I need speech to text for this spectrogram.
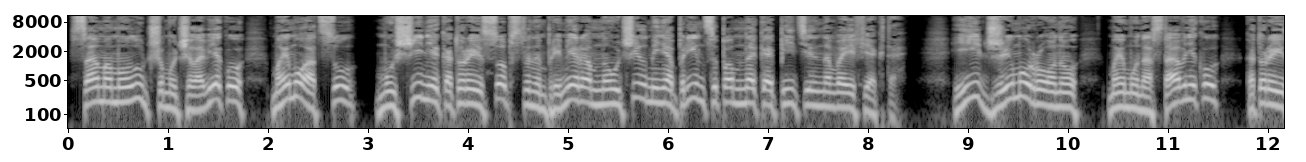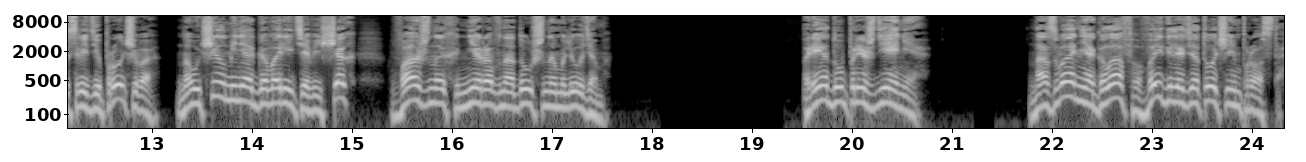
самому лучшему человеку, моему отцу, мужчине, который собственным примером научил меня принципам накопительного эффекта. И Джиму Рону, моему наставнику, который, среди прочего, научил меня говорить о вещах, важных неравнодушным людям. Предупреждение. Названия глав выглядят очень просто.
